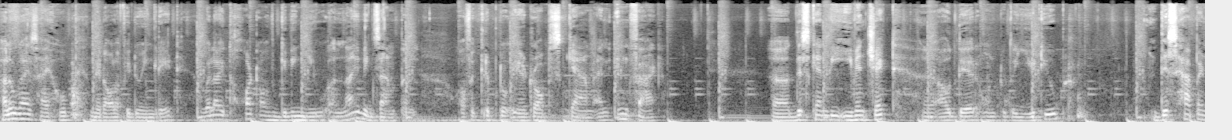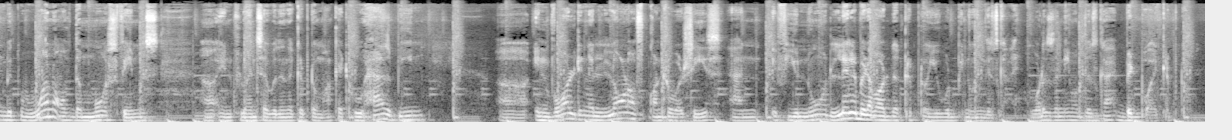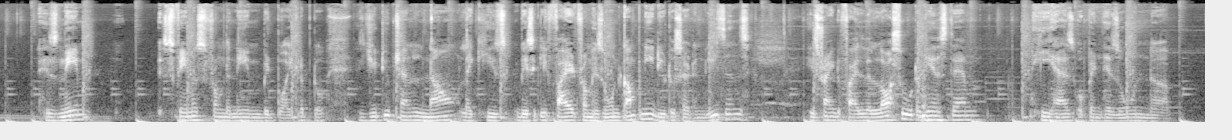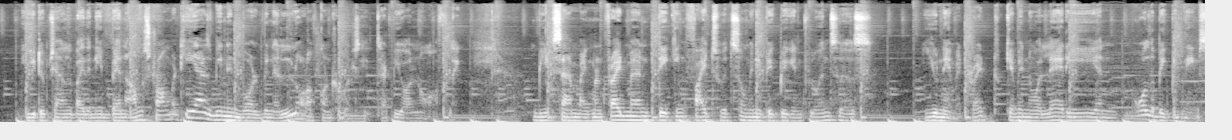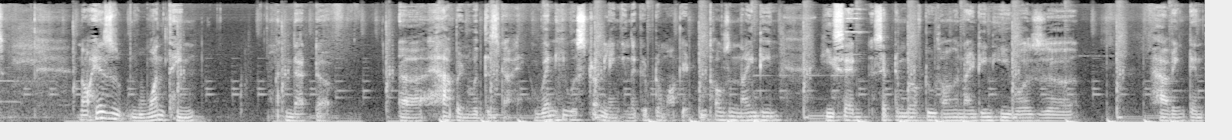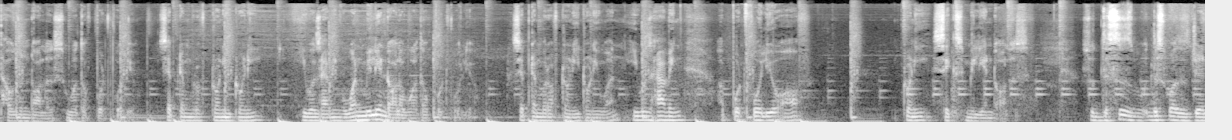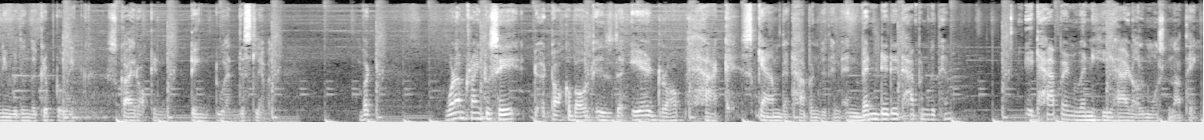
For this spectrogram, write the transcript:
Hello, guys. I hope that all of you are doing great. Well, I thought of giving you a live example of a crypto airdrop scam, and in fact, uh, this can be even checked uh, out there onto the YouTube. This happened with one of the most famous uh, influencer within the crypto market who has been involved in a lot of controversies and if you know a little bit about the crypto you would be knowing this guy. What is the name of this guy? Bitboy crypto. His name is famous from the name bitboy crypto. His youtube channel now like he's basically fired from his own company due to certain reasons. He's trying to file a lawsuit against them. He has opened his own uh, YouTube channel by the name Ben Armstrong, but he has been involved in a lot of controversies that we all know of, like beat Sam Bankman Friedman, taking fights with so many big, big influencers, you name it, right? Kevin O'Leary and all the big, big names. Now, here's one thing that uh, uh, happened with this guy when he was struggling in the crypto market 2019 he said september of 2019 he was uh, having $10,000 worth of portfolio. September of 2020, he was having $1 million worth of portfolio. September of 2021, he was having a portfolio of $26 million. So this is this was his journey within the crypto like skyrocketing to at this level. But what I'm trying to say uh, talk about is the airdrop hack scam that happened with him. And when did it happen with him? it happened when he had almost nothing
